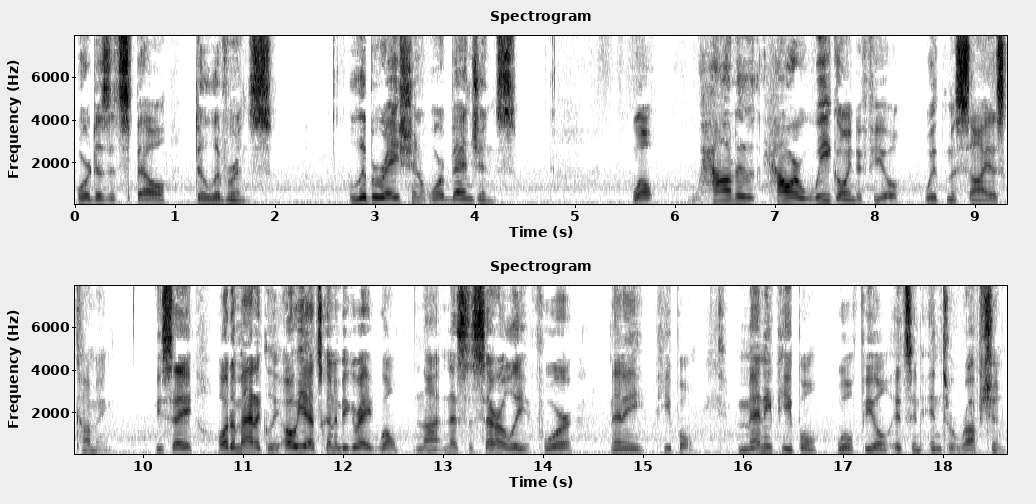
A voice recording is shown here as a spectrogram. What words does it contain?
or does it spell deliverance? Liberation or vengeance? Well, how do how are we going to feel with Messiah's coming? We say automatically, "Oh yeah, it's going to be great." Well, not necessarily for many people. Many people will feel it's an interruption,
